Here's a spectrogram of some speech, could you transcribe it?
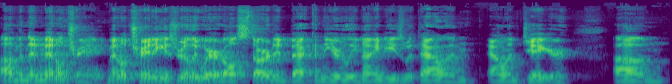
Um, and then mental training. Mental training is really where it all started back in the early '90s with Alan Alan Jaeger. Um,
